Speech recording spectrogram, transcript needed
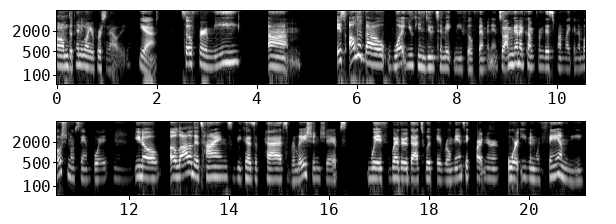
um depending on your personality Yeah. So for me, um, it's all about what you can do to make me feel feminine. So I'm gonna come from this from like an emotional standpoint. You know, a lot of the times because of past relationships, with whether that's with a romantic partner or even with family,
